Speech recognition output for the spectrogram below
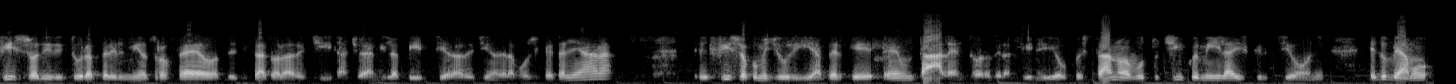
fisso addirittura per il mio trofeo dedicato alla regina, cioè a Mila Pizzi, la regina della musica italiana fisso come giuria perché è un talent fine. Io quest'anno ho avuto 5.000 iscrizioni e dobbiamo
